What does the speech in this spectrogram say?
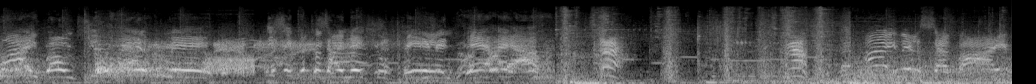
Why won't you help me? Is it because I make you feel inferior? I will survive.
